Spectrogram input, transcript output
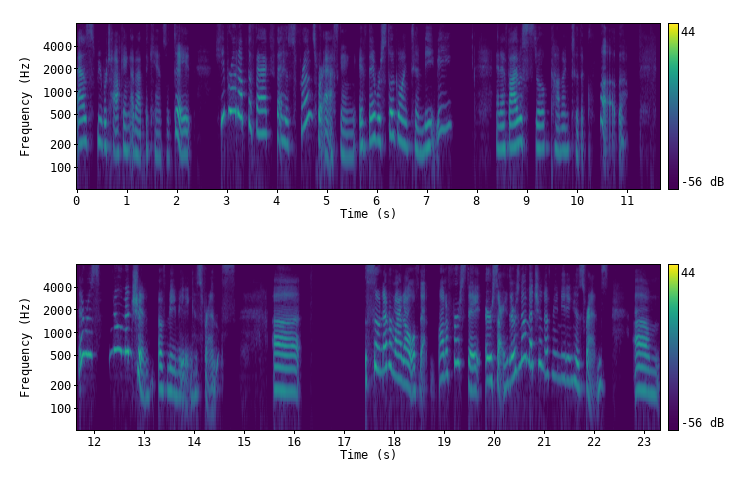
as we were talking about the canceled date. He brought up the fact that his friends were asking if they were still going to meet me and if I was still coming to the club. There was no mention of me meeting his friends. Uh, so never mind all of them. On a first date, or sorry, there was no mention of me meeting his friends. Um,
